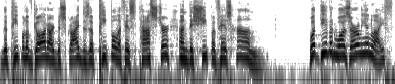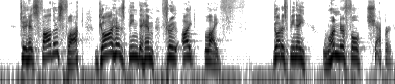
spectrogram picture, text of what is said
The people of God are described as a people of his pasture and the sheep of his hand. What David was early in life to his father's flock, God has been to him throughout life. God has been a wonderful shepherd.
